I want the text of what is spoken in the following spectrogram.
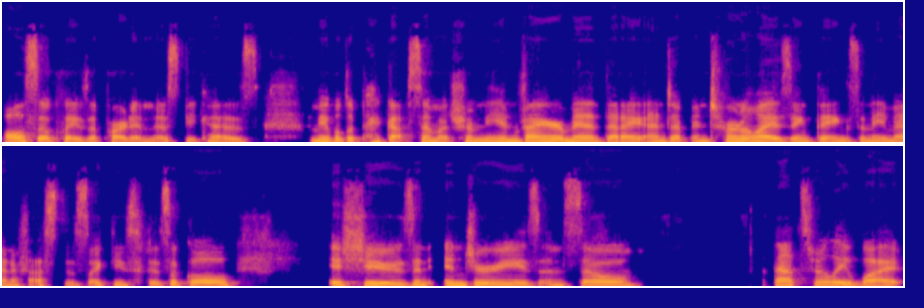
also plays a part in this because I'm able to pick up so much from the environment that I end up internalizing things and they manifest as like these physical issues and injuries. And so that's really what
